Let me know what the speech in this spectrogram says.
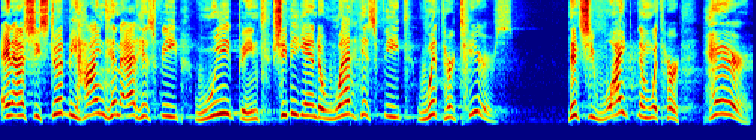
And as she stood behind him at his feet, weeping, she began to wet his feet with her tears. Then she wiped them with her hair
